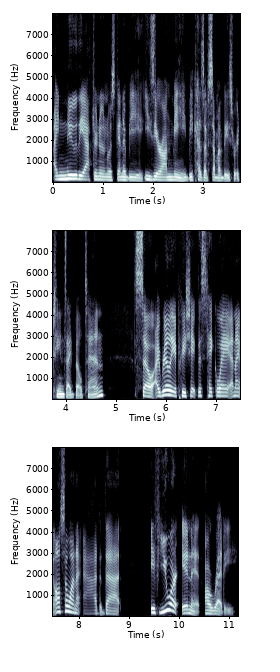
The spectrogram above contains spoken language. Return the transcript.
I knew the afternoon was going to be easier on me because of some of these routines I'd built in. So I really appreciate this takeaway. And I also want to add that if you are in it already,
